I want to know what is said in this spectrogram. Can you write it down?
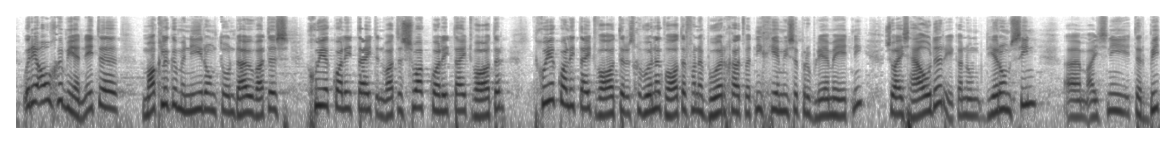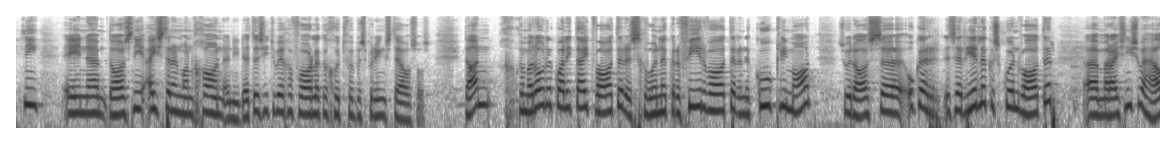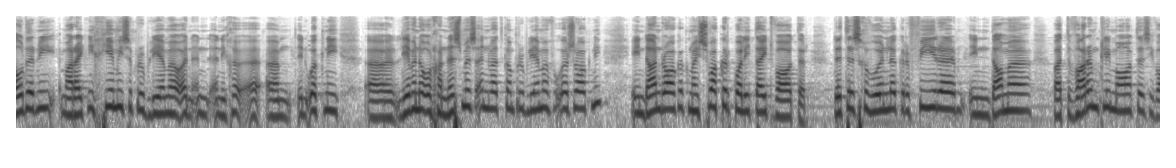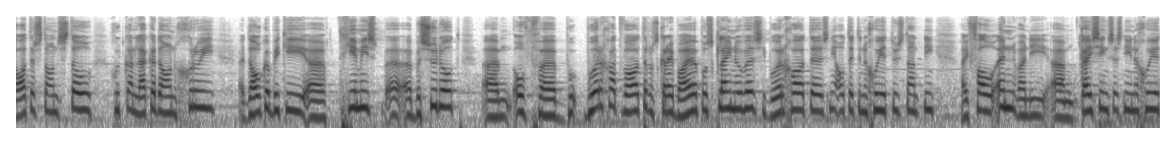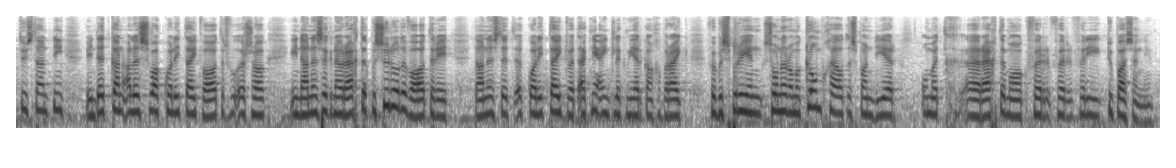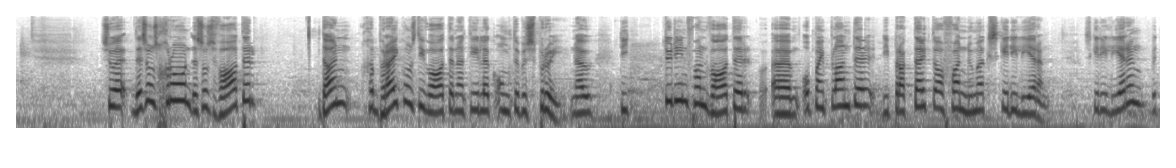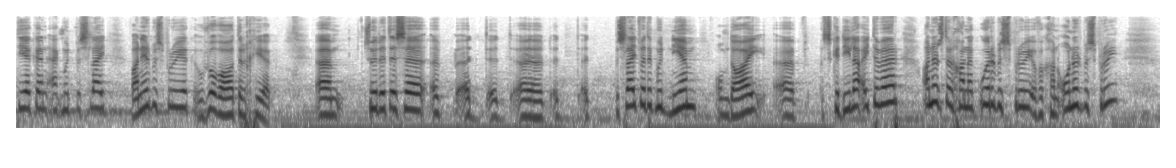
Oor die algemeen net 'n maklike manier om te onthou wat is goeie kwaliteit en wat is swak kwaliteit water. Goeie kwaliteit water is gewoonlik water van 'n boorgat wat nie chemiese probleme het nie. So hy's helder, jy kan hom deur hom sien. Ehm um, hy's nie terbiet nie en ehm um, daar's nie yster en mangaan in nie. Dit is die twee gevaarlike goed vir besproeiingsstelsels. Dan gemiddelde kwaliteit water is gewoonlik rivierwater in 'n koel klimaat. So daar's uh, ook 'n is 'n redelike skoon water, ehm um, maar hy's nie so helder nie, maar hy het nie chemiese probleme in in in eh, ehm uh, en ook nie uh lewende organismes in wat kan probleme veroorsaak. En dan raak ek my swakker kwaliteit water. Dit is gewoonlik riviere en damme wat warm klimaat is, die water staan stil, goed kan lekker groei, dalk 'n bietjie uh, chemies uh, besoedeld um, of uh, boorgatwater. Ons kry baie op ons kleinhoewes, die boorgate is nie altyd in 'n goeie toestand nie. Hy val in want die um, is nie in 'n goeie toestand nie en dit kan alles swak kwaliteit water veroorsaak en dan as ek nou regtig besoedelde water het, dan is dit 'n kwaliteit wat ek nie eintlik meer kan gebruik vir besproeiing sonder om 'n klomp geld te spandeer om uh, reg te vir vir die toepassing nie. So, ons grond, dis ons water. Dan gebruik ons die water natuurlik om te besproei. Nou, die toedien van water um, op my plante, die praktyk daarvan noem ek skedulering. Skedulering beteken ek moet besluit wanneer besproei ek, hoeveel water gee ek. Ehm um, so dit is 'n 'n 'n 'n besluit wat ek moet neem om daai uh, skedule uit te werk. Anderster gaan ek oorbesproei of ek gaan onderbesproei.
